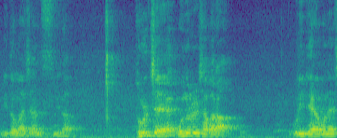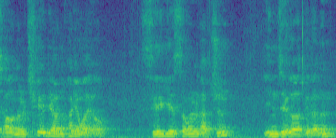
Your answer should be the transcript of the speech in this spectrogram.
믿음하지 않습니다. 둘째, 오늘을 잡아라. 우리 대학원의 자원을 최대한 활용하여 세계성을 갖춘 인재가 되라는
